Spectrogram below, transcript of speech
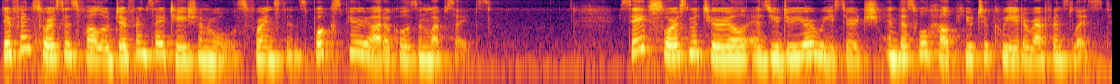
Different sources follow different citation rules, for instance, books, periodicals, and websites. Save source material as you do your research, and this will help you to create a reference list.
